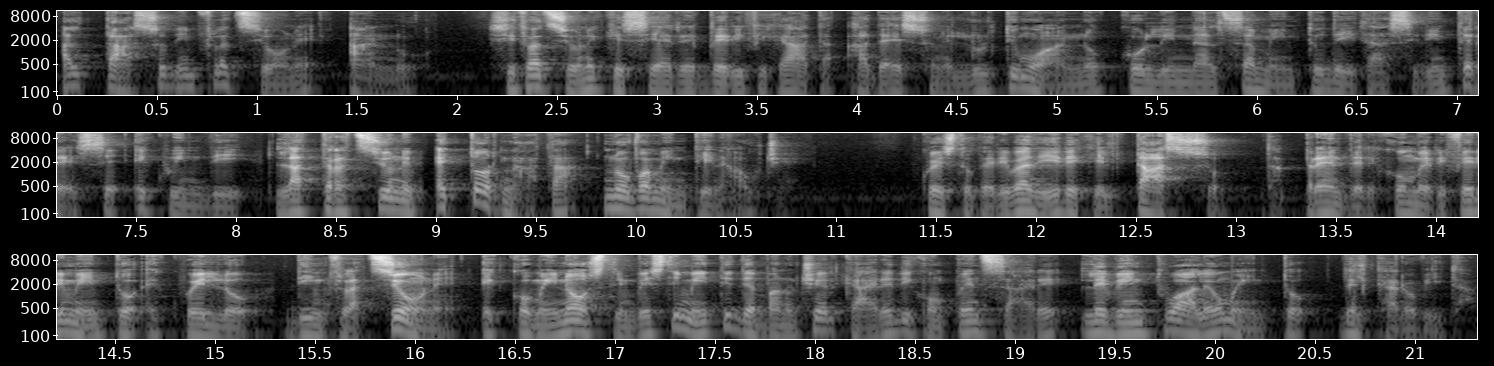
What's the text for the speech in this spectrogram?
al tasso di inflazione annuo. Situazione che si è verificata adesso nell'ultimo anno con l'innalzamento dei tassi di interesse e quindi l'attrazione è tornata nuovamente in auge. Questo per ribadire che il tasso da prendere come riferimento è quello di inflazione e come i nostri investimenti debbano cercare di compensare l'eventuale aumento del caro vita.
